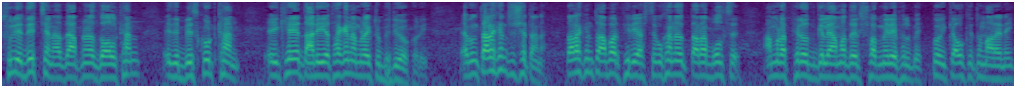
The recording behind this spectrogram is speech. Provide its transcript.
ছুড়ে দিচ্ছে না যে আপনারা জল খান, এই যে বিস্কুট খান, এই খেয়ে দাঁড়িয়ে থাকেন, আমরা একটু ভিডিও করি। এবং তারা কিন্তু সেটা না। তারা কিন্তু আবার ফিরে আসছে। ওখানে তারা বলছে, আমরা ফেরত গেলে আমাদের সব মেরে ফেলবে। কই কাউকে তো মারে নেই?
